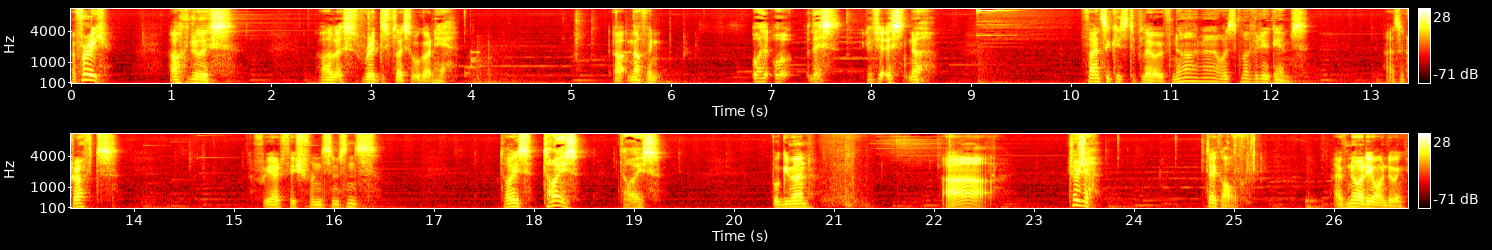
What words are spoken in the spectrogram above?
I'm free! I can do this. Oh, let's raid this place. What we got in here? Oh, nothing. What? What? This? This? No. Fancy kids to play with. No, no, What's my video games? Arts and crafts. Free-eyed fish from The Simpsons. Toys! Toys! Toys! Boogeyman. Ah. Treasure! Take hold. I have no idea what I'm doing.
